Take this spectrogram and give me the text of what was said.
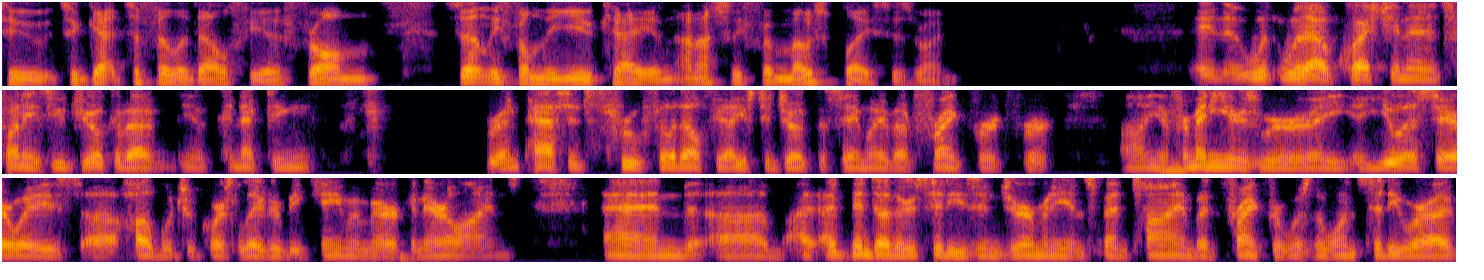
to to get to Philadelphia from certainly from the UK and, and actually from most places, right? Without question. And it's funny as you joke about you know connecting and passage through Philadelphia. I used to joke the same way about Frankfurt. For uh, you know, for mm-hmm. many years we were a, a U.S. Airways uh, hub, which of course later became American Airlines. And uh, I, have been to other cities in Germany and spent time, but Frankfurt was the one city where I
